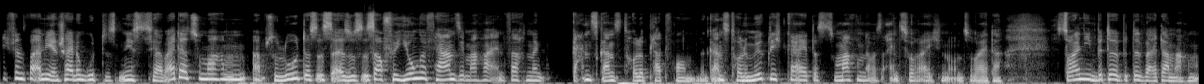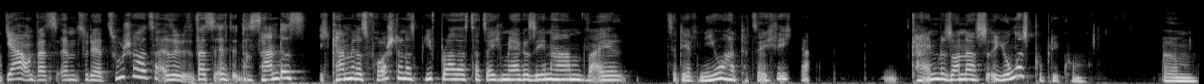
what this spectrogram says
Ich finde vor allem die Entscheidung gut, das nächstes Jahr weiterzumachen. Absolut. Das ist also, es ist auch für junge Fernsehmacher einfach eine ganz, ganz tolle Plattform, eine ganz tolle Möglichkeit, das zu machen, da was einzureichen und so weiter. Sollen die bitte, bitte weitermachen. Ja, und was ähm, zu der Zuschauerzahl, also was interessant ist, ich kann mir das vorstellen, dass Beef Brothers tatsächlich mehr gesehen haben, weil ZDF Neo hat tatsächlich kein besonders junges Publikum. Ähm,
